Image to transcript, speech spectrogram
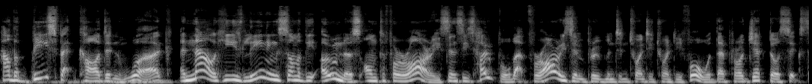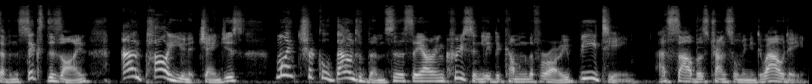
how the B-spec car didn't work, and now he's leaning some of the onus onto Ferrari since he's hopeful that Ferrari's improvement in 2024 with their Progetto 676 design and power unit changes might trickle down to them since they are increasingly becoming the Ferrari B team, as Sauber's transforming into Audi.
